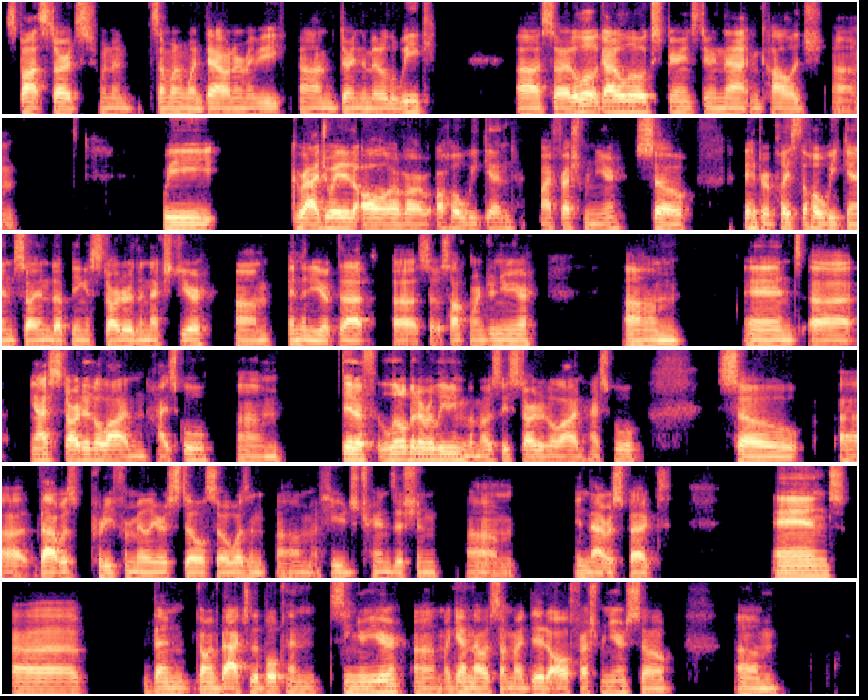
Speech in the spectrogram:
spot starts when someone went down or maybe um, during the middle of the week. Uh, so I had a little got a little experience doing that in college. Um, we graduated all of our, our whole weekend my freshman year. So they had to replace the whole weekend. So I ended up being a starter the next year. Um, and then the year after that, uh, so sophomore and junior year. Um, and uh, you know, I started a lot in high school. Um, did a, a little bit of relieving, but mostly started a lot in high school. So uh, that was pretty familiar still. So it wasn't um, a huge transition. Um, in that respect. And uh, then going back to the bullpen senior year, um, again, that was something I did all freshman year. So um,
